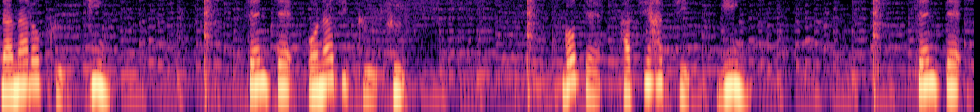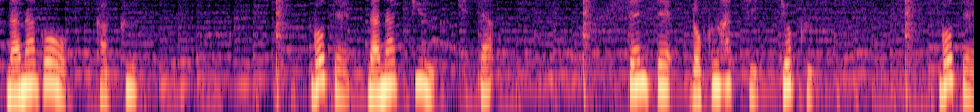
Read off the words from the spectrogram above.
7六金。先手同じく歩。後手8八銀。先手7五角。後手7九飛車。先手6八玉。後手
